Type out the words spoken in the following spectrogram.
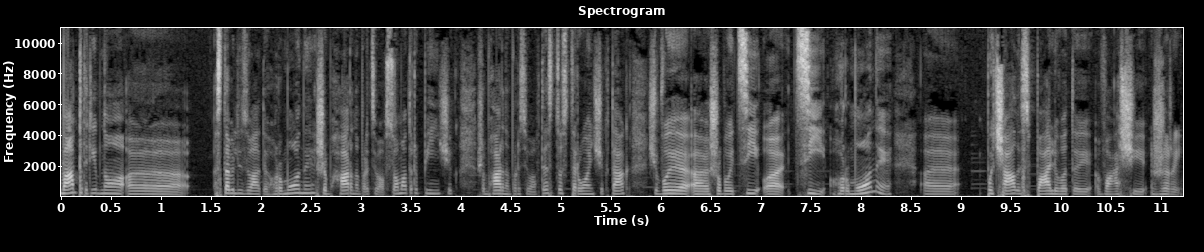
Вам потрібно. Е- Стабілізувати гормони, щоб гарно працював соматропінчик, щоб гарно працював тестостерончик, так щоб ви е, щоб ці, е, ці гормони е, почали спалювати ваші жири,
